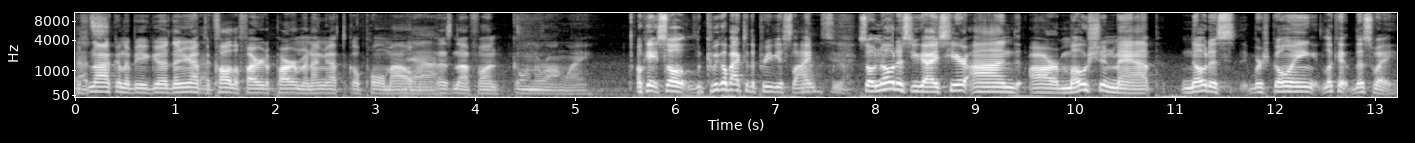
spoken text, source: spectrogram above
it's not gonna be good. Then you're gonna have to call the fire department. I'm gonna have to go pull them out. Yeah. That's not fun. Going the wrong way. Okay, so can we go back to the previous slide? that. so notice you guys here on our motion map. Notice we're going. Look at this way.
